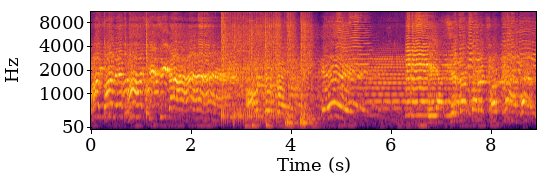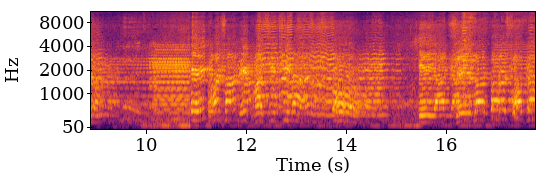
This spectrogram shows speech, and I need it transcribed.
ভাসালে ফাঁসিস না এই ভাষালে ফাঁসিছি না ও এই আছে না তোর ছক্কা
